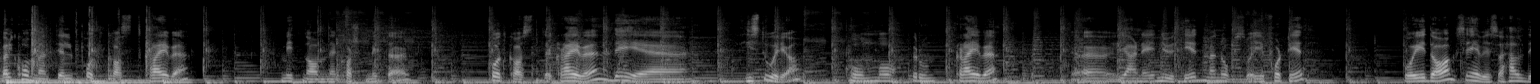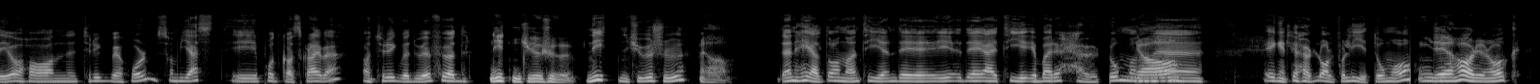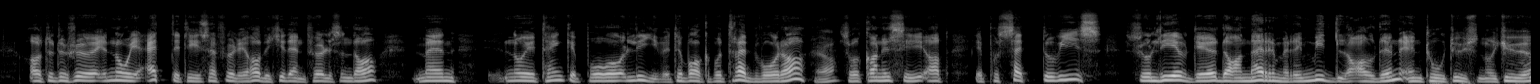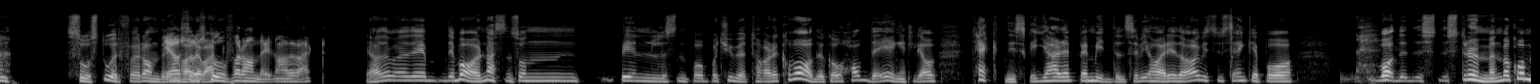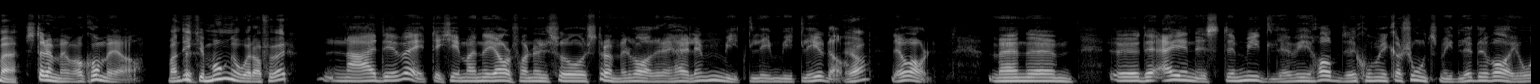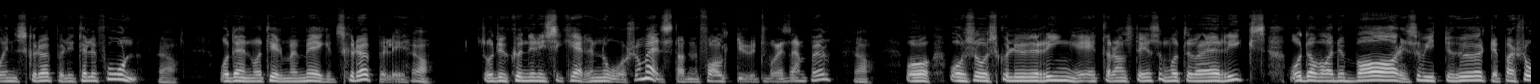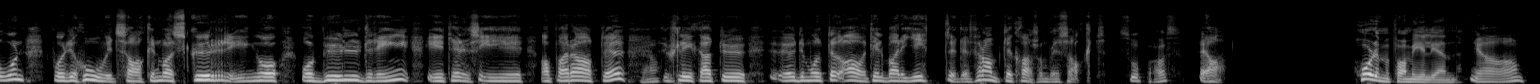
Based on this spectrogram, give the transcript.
Velkommen til podkast Kleive. Mitt navn er Karsten Midthaug. Podkast Kleive det er historier om og rundt Kleive. Eh, Gjerne i nutid, men også i fortid. Og i dag så er vi så heldige å ha en Trygve Holm som gjest i podkast Kleive. Trygve, du er født 1927. 1927. Ja. Det er en helt annen tid enn det, det ei tid jeg bare har hørt om, men Ja. Egentlig hørt altfor lite om òg. Det har du nok. At du nå i ettertid, selvfølgelig, jeg hadde ikke den følelsen da, men når jeg tenker på livet tilbake på 30-åra, Ja. så kan jeg si at eh, på sett og vis så levde jeg da nærmere middelalderen enn 2020. Så stor forandring Ja, har det vært. Ja, så stor forandring har det vært. Ja, det, var- det, det var jo nesten sånn begynnelsen på, på 20-tallet. Hva var det dere hadde egentlig av tekniske hjelpemiddelser vi har i dag, hvis du tenker på det, Strømmen var kommet, Strømmen var kommet, ja. men det er ikke mange åra før. Nei, det vet jeg ikke, men iallfall så strømmen var der hele mitt liv, mitt liv da. Ja, Det var den. Men ø, ø, det eneste middelet vi hadde, kommunikasjonsmiddelet, det var jo en skrøpelig telefon. ja, Og den var til og med meget skrøpelig. ja. Så du kunne risikere når som helst at den falt ut, eksempel. ja. Og, og så skulle du ringe et eller annet sted som måtte være riks, og da var det bare så vidt du hørte personen, for det, hovedsaken var skurring og, og buldring i, i apparatet, Ja. slik at du, du måtte av og til bare gitte det fram til hva som ble sagt. Såpass. Ja. Holm-familien. Ja.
